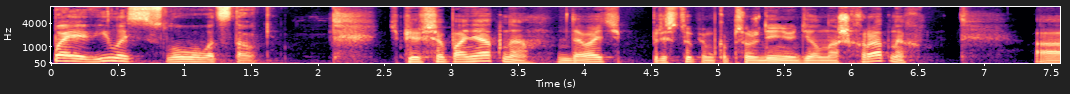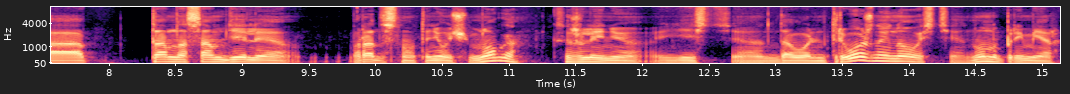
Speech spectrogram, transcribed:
появилось слово в отставке. Теперь все понятно. Давайте приступим к обсуждению дел наших ратных. А, там на самом деле радостного-то не очень много. К сожалению, есть э, довольно тревожные новости. Ну, например,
